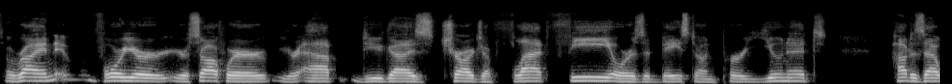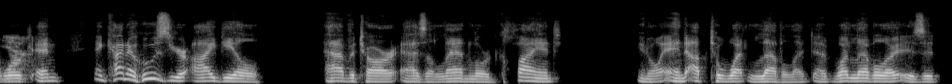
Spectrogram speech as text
So Ryan, for your your software, your app, do you guys charge a flat fee or is it based on per unit? How does that yeah. work? And and kind of who's your ideal avatar as a landlord client you know and up to what level at, at what level is it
